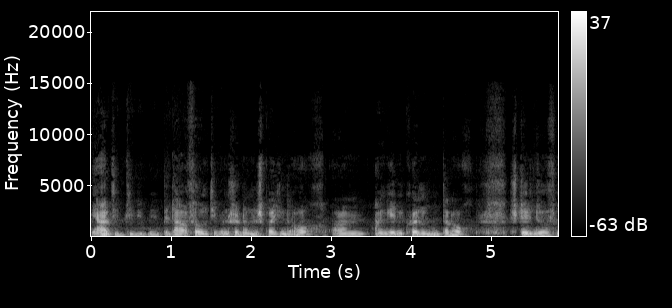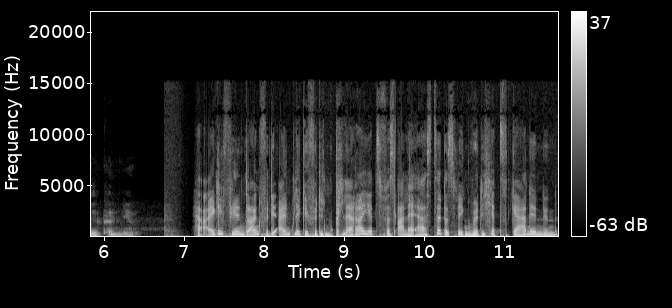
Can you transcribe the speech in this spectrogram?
ja die, die Bedarfe und die Wünsche dann entsprechend auch ähm, angehen können und dann auch stillen dürfen können, ja. Herr Eigel, vielen Dank für die Einblicke für den Plärrer jetzt fürs allererste. Deswegen würde ich jetzt gerne in den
